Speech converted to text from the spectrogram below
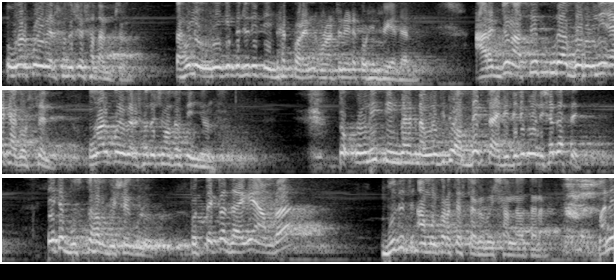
তো ওনার পরিবারের সদস্য সাত আটজন তাহলে উনি কিন্তু যদি তিন ভাগ করেন, ওনার জন্য এটা কঠিন হয়ে যাবে। আরেকজন আছে, পুরা গরু উনি একা করছেন। ওনার পরিবারের সদস্য মাত্র তিনজন। তো উনি তিন ভাগ না, উনি যদি অর্ধেক চাই দিতে কোনো নিষেধ আছে? এটা বুঝতে হবে বিষয়গুলো। প্রত্যেকটা জায়গায় আমরা বুঝে আমল করার চেষ্টা করব ইনশাআল্লাহ তারা মানে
